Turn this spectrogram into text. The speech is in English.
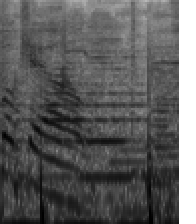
Double kill.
